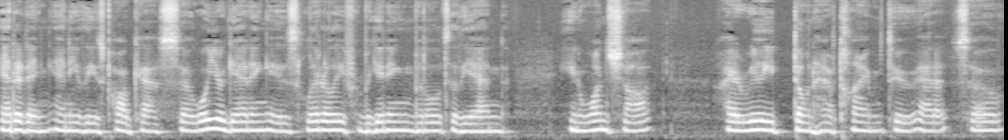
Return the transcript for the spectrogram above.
editing any of these podcasts. So what you're getting is literally from beginning, middle to the end in one shot. I really don't have time to edit, so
